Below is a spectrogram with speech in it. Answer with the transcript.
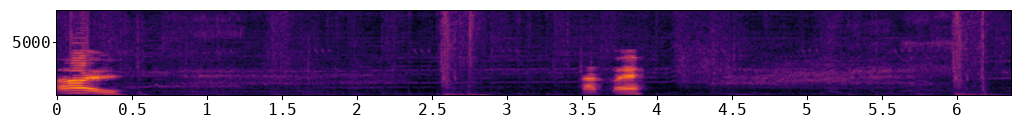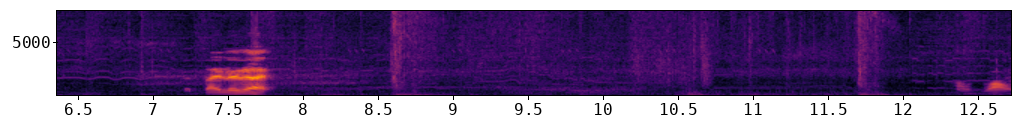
เอ้ยตัดไปตัดไปเรื่อยๆอ้าวว้าว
